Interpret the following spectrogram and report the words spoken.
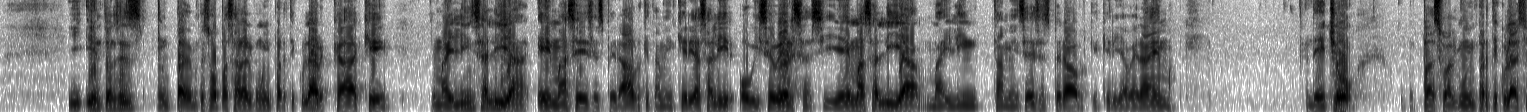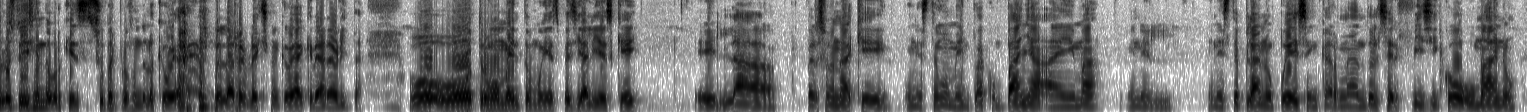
Y, entonces empezó a pasar algo muy particular. Cada que Maylin salía, Emma se desesperaba porque también quería salir, o viceversa. Si Emma salía, Maylin también se desesperaba porque quería ver a Emma. De hecho, pasó algo muy particular. Esto lo estoy diciendo porque es súper profundo lo que voy a, la reflexión que voy a crear ahorita. Hubo, otro momento muy especial y es que eh, la persona que en este momento acompaña a Emma en, el, en este plano, pues encarnando el ser físico humano,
